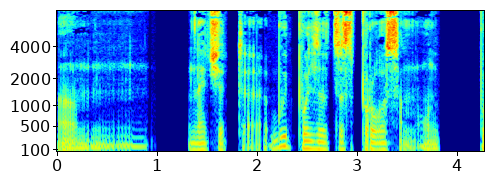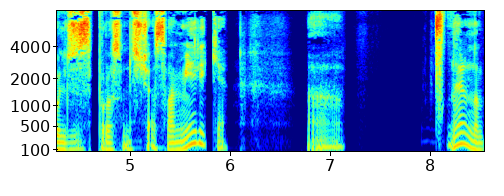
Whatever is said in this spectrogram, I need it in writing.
эм, значит, будет пользоваться спросом. Он пользуется спросом сейчас в Америке. Э, наверное,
